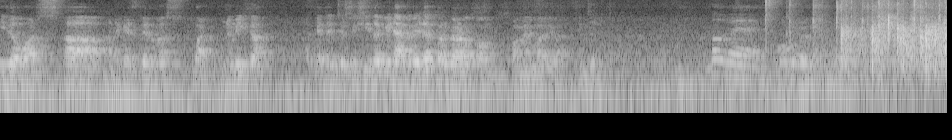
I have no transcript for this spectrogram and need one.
i llavors eh, en aquests termes bueno, una mica aquest exercici de mirar enrere per veure com, com hem arribat fins aquí. Molt bé. Molt bé.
